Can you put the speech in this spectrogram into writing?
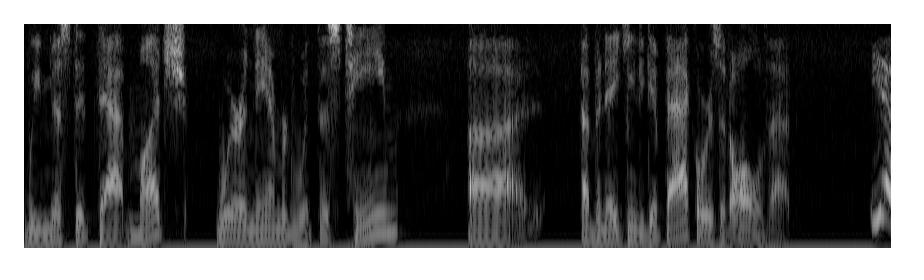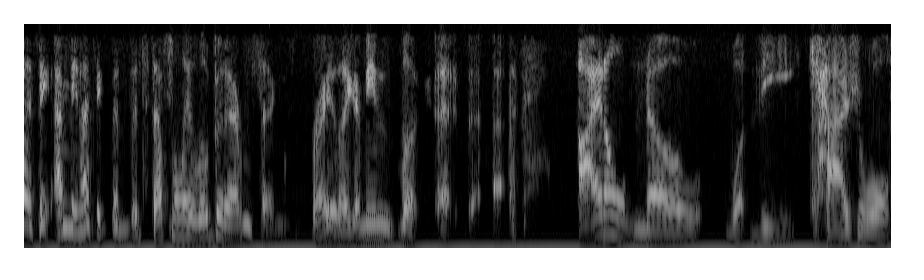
we missed it that much? We're enamored with this team. Uh, I've been aching to get back, or is it all of that? Yeah, I think. I mean, I think that it's definitely a little bit of everything, right? Like, I mean, look, uh, I don't know what the casual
